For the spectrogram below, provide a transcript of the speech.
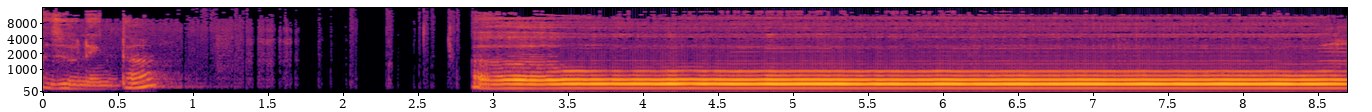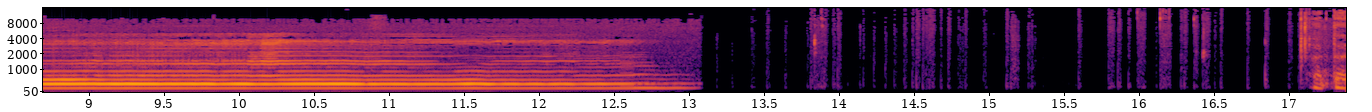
अजून एकदा. आता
